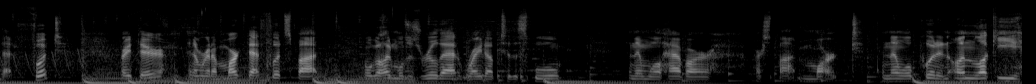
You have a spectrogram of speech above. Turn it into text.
that foot right there, and then we're gonna mark that foot spot. We'll go ahead and we'll just reel that right up to the spool, and then we'll have our, our spot marked. And then we'll put an unlucky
